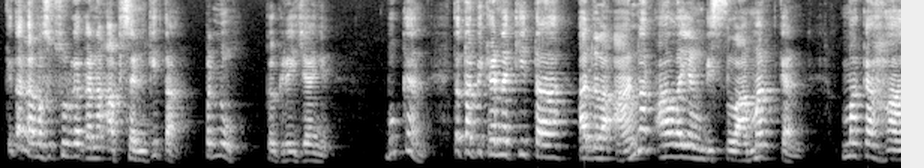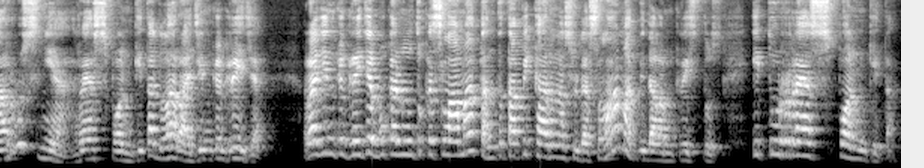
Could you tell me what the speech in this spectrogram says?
Kita nggak masuk surga karena absen kita. Penuh ke gerejanya. Bukan. Tetapi karena kita adalah anak Allah yang diselamatkan, maka harusnya respon kita adalah rajin ke gereja. Rajin ke gereja bukan untuk keselamatan, tetapi karena sudah selamat di dalam Kristus. Itu respon kita.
